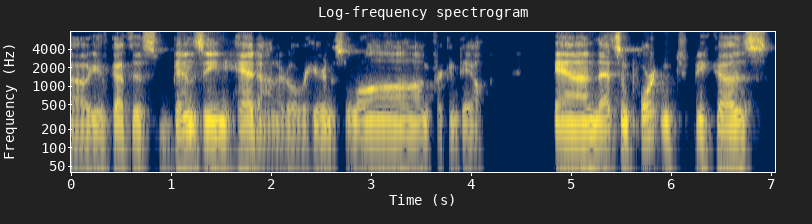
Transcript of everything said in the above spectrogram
Uh, you've got this benzene head on it over here and this long freaking tail. And that's important because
